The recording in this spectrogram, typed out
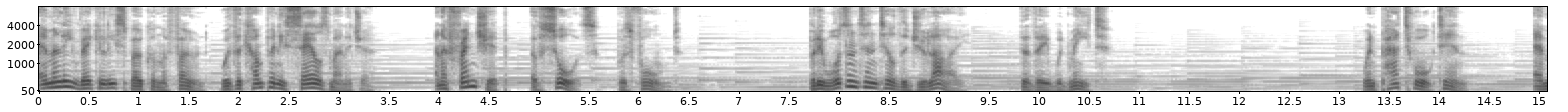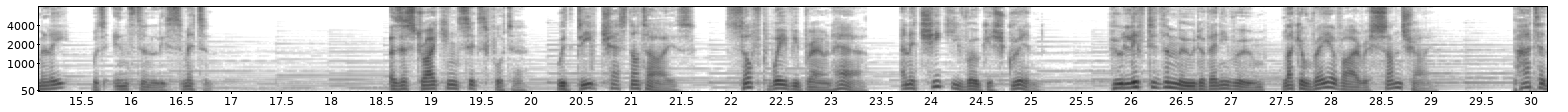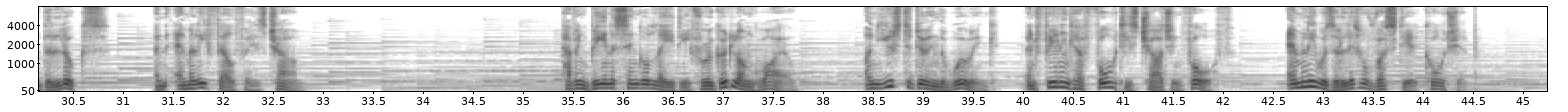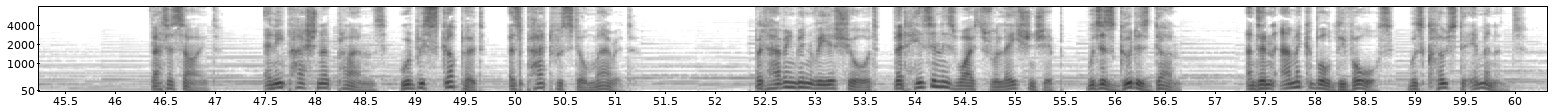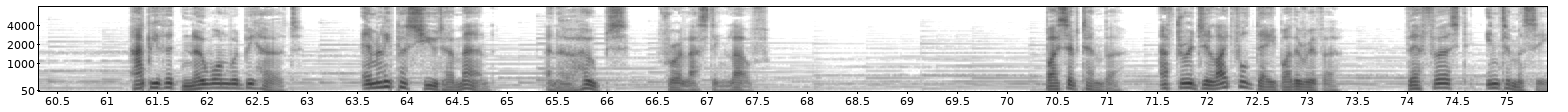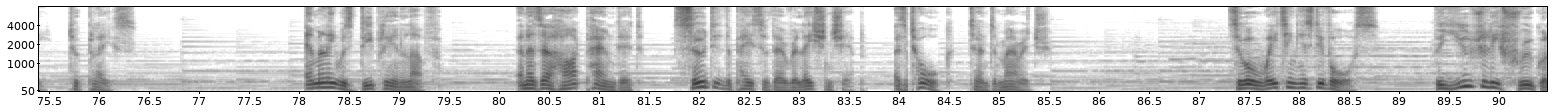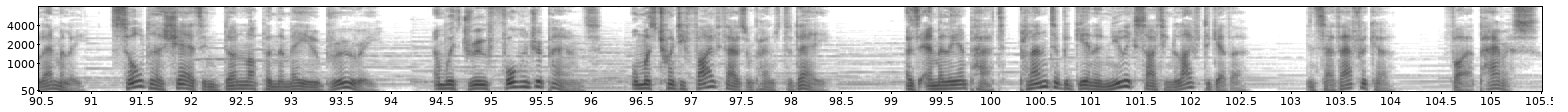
Emily regularly spoke on the phone with the company's sales manager, and a friendship of sorts was formed. But it wasn't until the July that they would meet. When Pat walked in, Emily was instantly smitten. As a striking six footer with deep chestnut eyes, soft wavy brown hair, and a cheeky roguish grin, who lifted the mood of any room like a ray of Irish sunshine, Pat had the looks, and Emily fell for his charm. Having been a single lady for a good long while, unused to doing the wooing and feeling her forties charging forth, Emily was a little rusty at courtship. That aside, any passionate plans would be scuppered as Pat was still married. But having been reassured that his and his wife's relationship was as good as done, and an amicable divorce was close to imminent, happy that no one would be hurt, Emily pursued her man and her hopes for a lasting love. By September, after a delightful day by the river, their first intimacy took place. Emily was deeply in love, and as her heart pounded, so did the pace of their relationship as talk turned to marriage. So, awaiting his divorce, the usually frugal Emily sold her shares in Dunlop and the Mayu Brewery and withdrew £400, almost £25,000 today, as Emily and Pat planned to begin a new exciting life together in South Africa via Paris.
